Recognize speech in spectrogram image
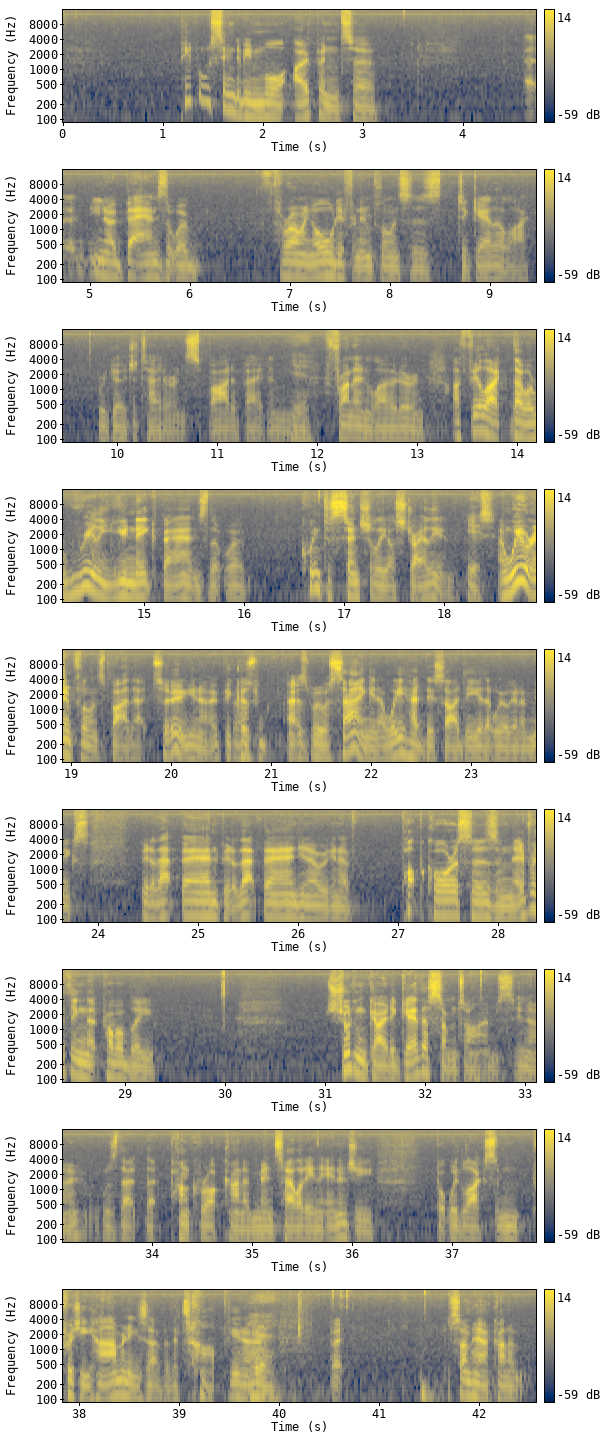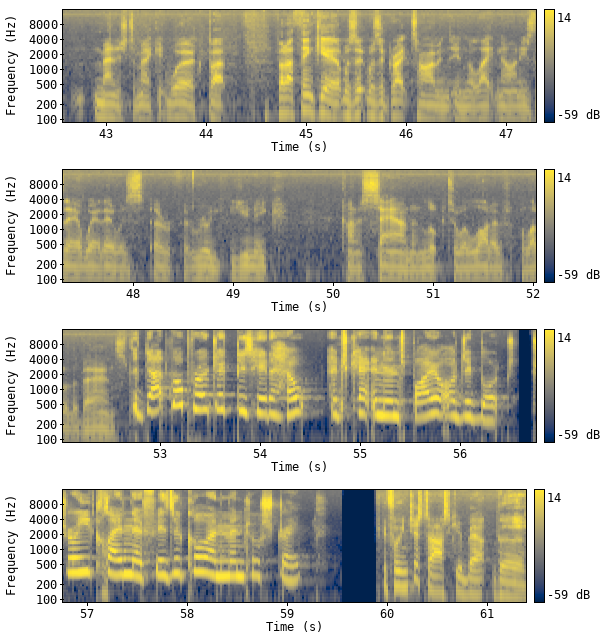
people seemed to be more open to uh, you know bands that were throwing all different influences together, like Regurgitator and Spiderbait and Yeah. Front End Loader, and I feel like they were really unique bands that were quintessentially Australian. Yes. And we were influenced by that too, you know, because as we were saying, you know, we had this idea that we were going to mix a bit of that band, a bit of that band, you know, we are going to have pop choruses and everything that probably shouldn't go together sometimes, you know, was that, that punk rock kind of mentality and energy, but with like some pretty harmonies over the top, you know. Yeah. But somehow kind of managed to make it work. But but I think yeah, it was it was a great time in, in the late '90s there, where there was a, a real unique kind of sound and look to a lot of a lot of the bands. The Dad Bod Project is here to help, educate, and inspire Aussie blokes to reclaim their physical and mental strength. If we can just ask you about the,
